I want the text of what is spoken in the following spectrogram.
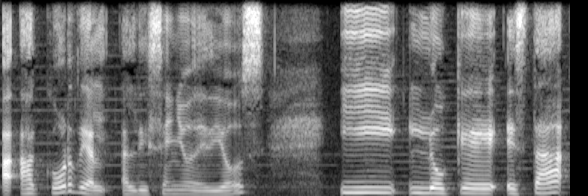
acorde al, diseño de Dios y lo que está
